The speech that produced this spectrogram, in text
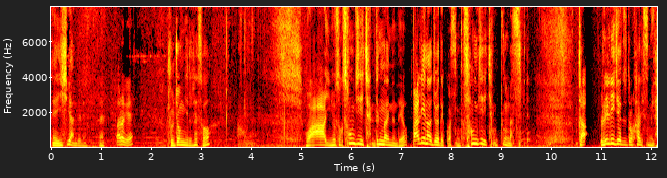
네, 20이 안 되네. 네, 빠르게 줄 정리를 해서. 와, 이 녀석 성질이 잔뜩 나 있는데요. 빨리 놔줘야 될 것 같습니다. 성질이 잔뜩 났습니다. 자, 릴리즈 해주도록 하겠습니다.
